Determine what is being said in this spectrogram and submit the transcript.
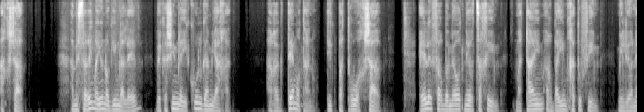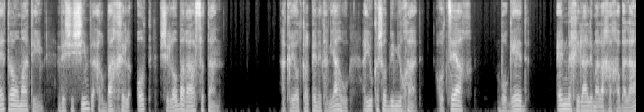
עכשיו. המסרים היו נוגעים ללב, וקשים לעיכול גם יחד. הרגתם אותנו, תתפטרו עכשיו. 1,400 נרצחים, 240 חטופים, מיליוני טראומטיים ו-64 חלאות שלא ברא השטן. הקריאות כלפי נתניהו היו קשות במיוחד. רוצח, בוגד, אין מחילה למלאך החבלה,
